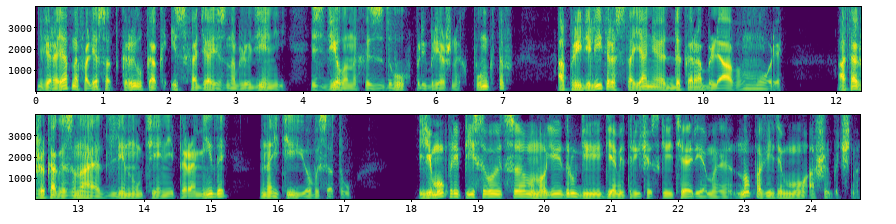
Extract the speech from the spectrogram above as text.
Вероятно, Фалес открыл, как, исходя из наблюдений, сделанных из двух прибрежных пунктов, определить расстояние до корабля в море, а также, как, зная длину тени пирамиды, найти ее высоту. Ему приписываются многие другие геометрические теоремы, но, по-видимому, ошибочно.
